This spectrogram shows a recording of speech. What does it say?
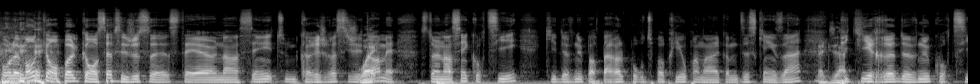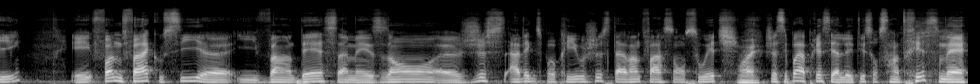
Pour le monde qui n'a pas le concept, c'est juste, c'était un ancien, tu me corrigeras si j'ai Ouais. tort, mais c'est un ancien courtier qui est devenu porte-parole pour du proprio pendant comme 10-15 ans, Exact. puis qui est redevenu courtier. Et fun fact aussi, euh, il vendait sa maison euh, juste avec du proprio juste avant de faire son switch. Ouais. Je sais pas après si elle a été sur Centris, mais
